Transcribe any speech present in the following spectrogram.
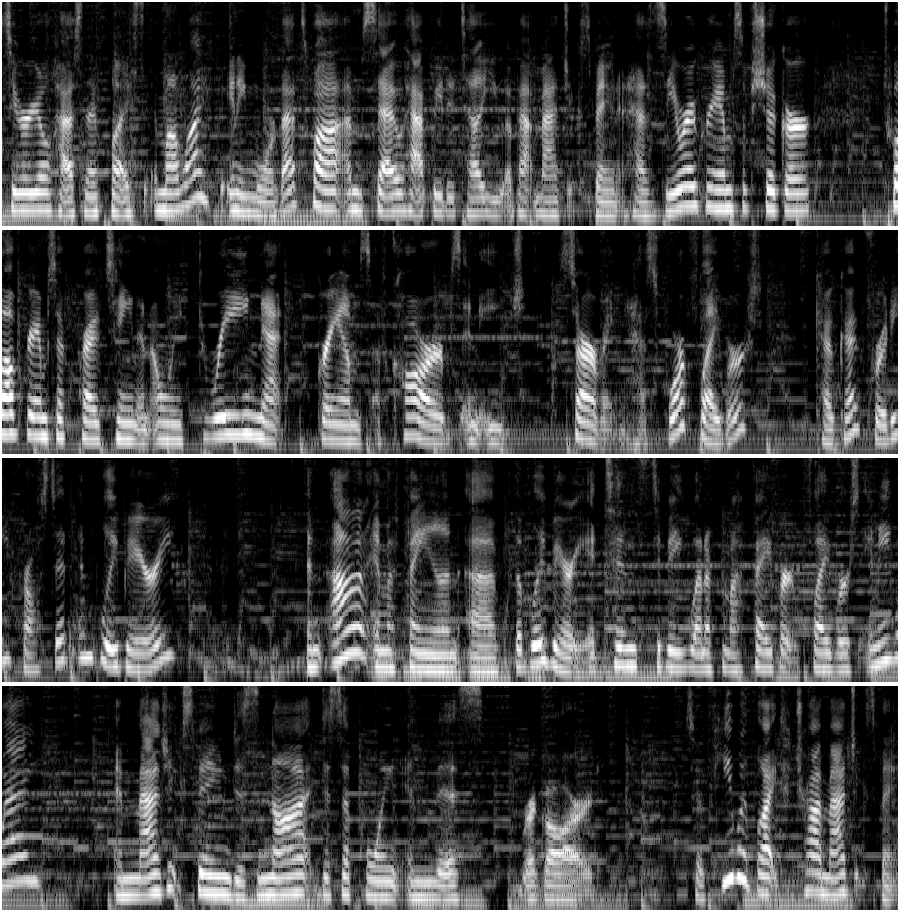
cereal has no place in my life anymore. That's why I'm so happy to tell you about Magic Spoon. It has zero grams of sugar, 12 grams of protein, and only three net grams of carbs in each serving. It has four flavors cocoa, fruity, frosted, and blueberry. And I am a fan of the blueberry. It tends to be one of my favorite flavors anyway, and Magic Spoon does not disappoint in this regard. So, if you would like to try Magic Spoon,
